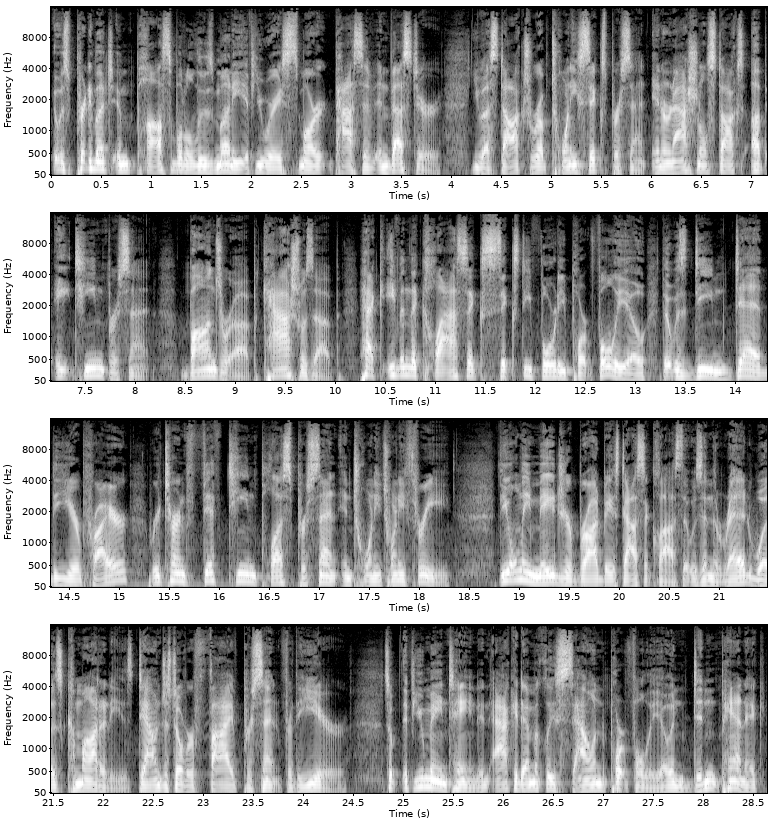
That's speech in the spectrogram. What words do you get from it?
It was pretty much impossible to lose money if you were a smart passive investor. US stocks were up 26%, international stocks up 18%. Bonds were up, cash was up. Heck, even the classic 60 40 portfolio that was deemed dead the year prior returned 15 plus percent in 2023. The only major broad based asset class that was in the red was commodities, down just over 5% for the year. So if you maintained an academically sound portfolio and didn't panic,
